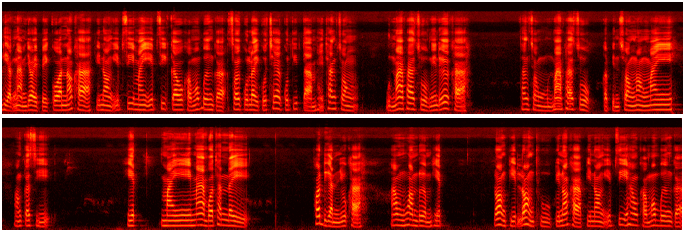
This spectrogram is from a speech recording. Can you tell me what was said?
เรียกน้ำย่อยไปก่อนเนาะค่ะ พี่น้องเอฟซีใหม่เอฟซีเก่าเขามาเบิ้งกะซอยกดไลค์กดแชร์กดติดตามให้ทั้งช่องบุญมาพาโชคนี่เด้อค่ะทั้งช่องบุญมาพาโชคก็เป็นช่องน้องใหม่น้องกะสิเฮ็ดใหม่มาบ่ท่านได้ อเดือนอยู่ค่ะเฮาร่วมเริ่มเฮ็ดร่องผิดร่องถูกอยู่เนาะค่ะ พี่น้องเอฟซีเฮาเขามาเบิงกะ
